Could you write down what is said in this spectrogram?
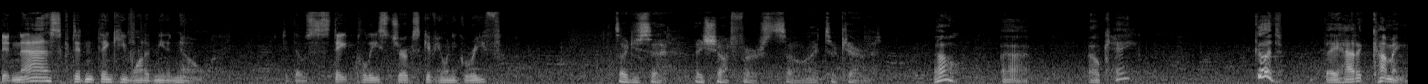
Didn't ask, didn't think he wanted me to know. Did those state police jerks give you any grief? It's like you said. They shot first, so I took care of it. Oh, uh, okay. Good. They had it coming.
